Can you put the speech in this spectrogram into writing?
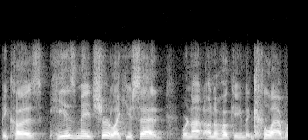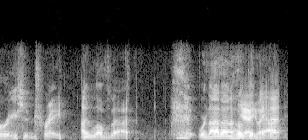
because he has made sure like you said we're not unhooking the collaboration train i love that we're not unhooking yeah, you like that. that?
